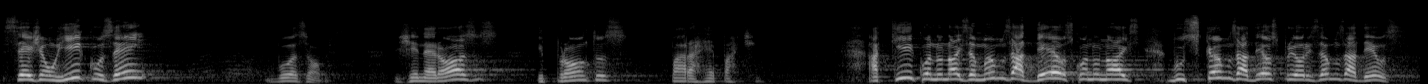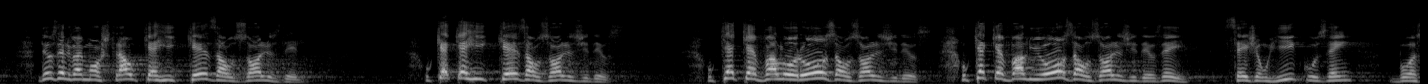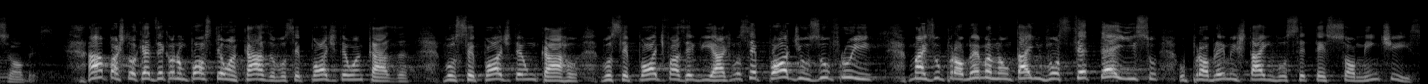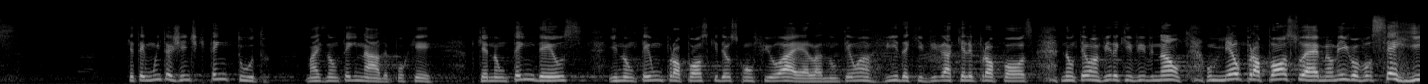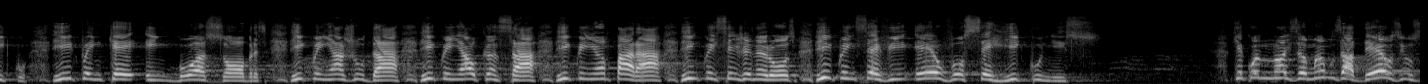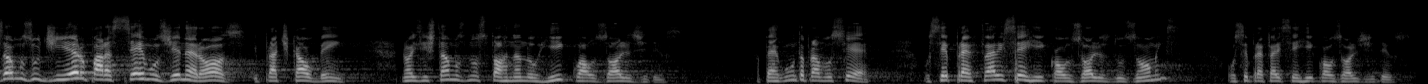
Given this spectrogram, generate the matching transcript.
sejam ricos em boas obras, generosos e prontos para repartir. Aqui, quando nós amamos a Deus, quando nós buscamos a Deus, priorizamos a Deus, Deus ele vai mostrar o que é riqueza aos olhos dele. O que é que é riqueza aos olhos de Deus? O que é que é valoroso aos olhos de Deus? O que é que é valioso aos olhos de Deus? Ei, sejam ricos em boas obras. Ah, pastor, quer dizer que eu não posso ter uma casa? Você pode ter uma casa, você pode ter um carro, você pode fazer viagem, você pode usufruir, mas o problema não está em você ter isso, o problema está em você ter somente isso. Porque tem muita gente que tem tudo, mas não tem nada, porque Porque não tem Deus e não tem um propósito que Deus confiou a ela, não tem uma vida que vive aquele propósito, não tem uma vida que vive, não. O meu propósito é, meu amigo, eu vou ser rico. Rico em quê? Em boas obras, rico em ajudar, rico em alcançar, rico em amparar, rico em ser generoso, rico em servir. Eu vou ser rico nisso. Porque quando nós amamos a Deus e usamos o dinheiro para sermos generosos e praticar o bem, nós estamos nos tornando ricos aos olhos de Deus. A pergunta para você é: você prefere ser rico aos olhos dos homens ou você prefere ser rico aos olhos de Deus?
